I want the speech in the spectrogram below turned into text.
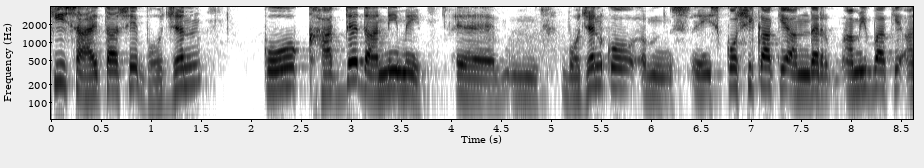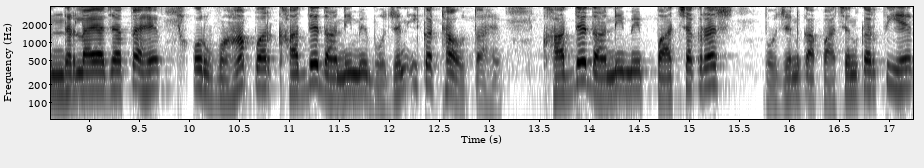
की सहायता से भोजन को खाद्यदानी में भोजन को इस कोशिका के अंदर, अमीबा के अंदर लाया जाता है और वहाँ पर खाद्य दानी में भोजन इकट्ठा होता है। खाद्यदानी में पाचक रस भोजन का पाचन करती है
